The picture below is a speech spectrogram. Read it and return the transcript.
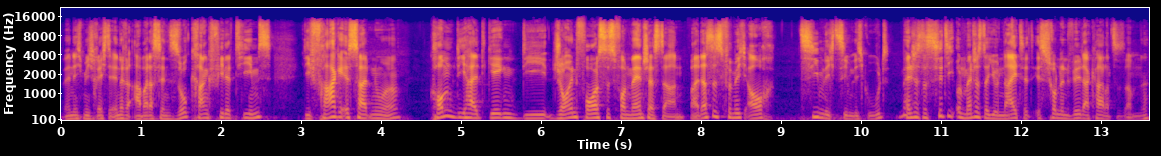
wenn ich mich recht erinnere. Aber das sind so krank viele Teams. Die Frage ist halt nur, kommen die halt gegen die Joint Forces von Manchester an? Weil das ist für mich auch ziemlich, ziemlich gut. Manchester City und Manchester United ist schon ein wilder Kader zusammen, ne?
